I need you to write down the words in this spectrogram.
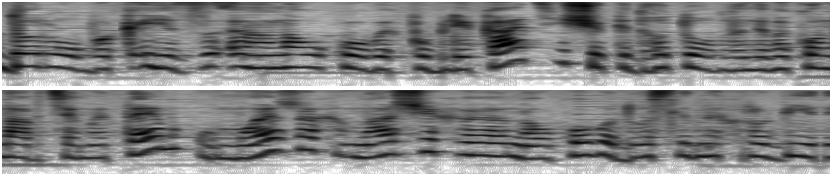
доробок із е, наукових публікацій, що підготовлені виконавцями тем у межах наших е, науково-дослідних робіт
